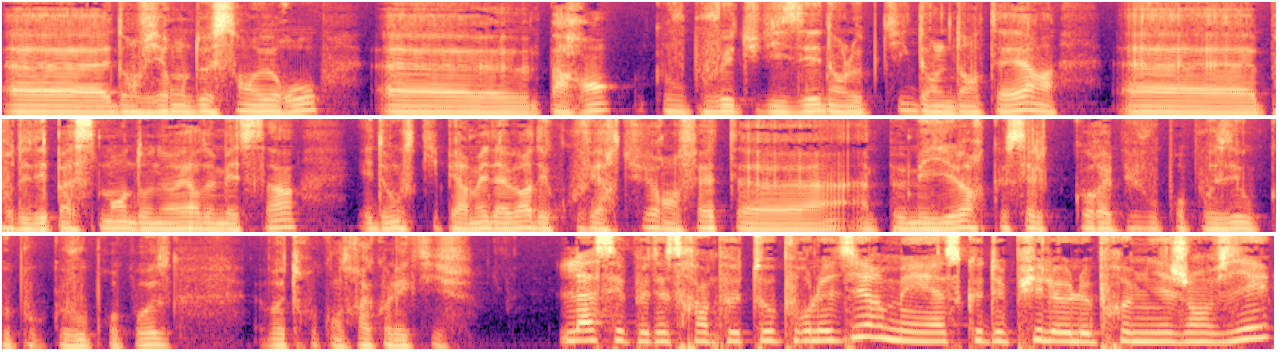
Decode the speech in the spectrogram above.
d'environ 200 euros par an que vous pouvez utiliser dans l'optique, dans le dentaire, euh, pour des dépassements d'honoraires de médecins et donc ce qui permet d'avoir des couvertures en fait euh, un peu meilleures que celles qu'aurait pu vous proposer ou que, que vous propose votre contrat collectif. Là, c'est peut-être un peu tôt pour le dire, mais est-ce que depuis le, le 1er janvier,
